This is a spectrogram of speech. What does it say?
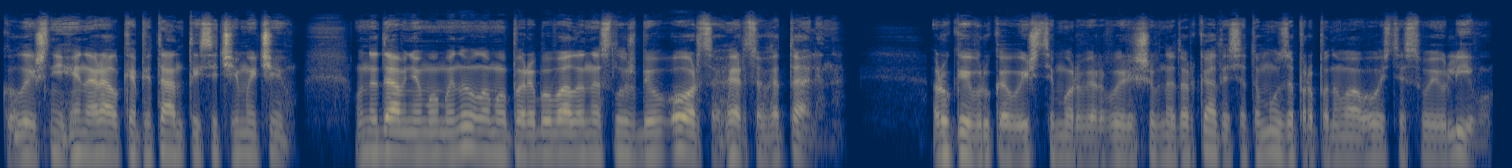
колишній генерал-капітан тисячі мечів, у недавньому минулому перебували на службі в Орсо, герцога Таліна. Руки в рукавичці Морвір вирішив не торкатися, тому запропонував гості свою ліву,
